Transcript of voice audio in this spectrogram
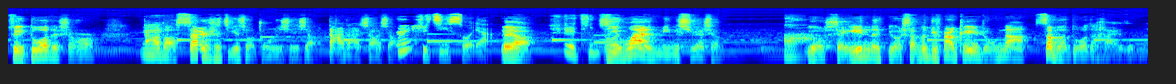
最多的时候达嗯到三十几所中文学校，大大小小。三十几所呀，对啊，是挺几万名学生，啊，有谁呢？有什么地方可以容纳这么多的孩子呢？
